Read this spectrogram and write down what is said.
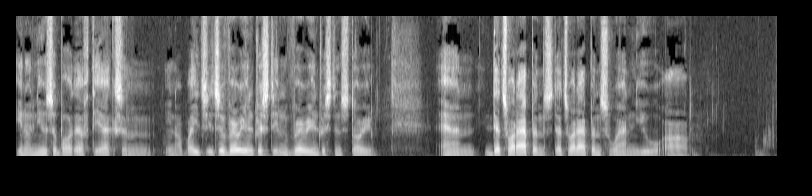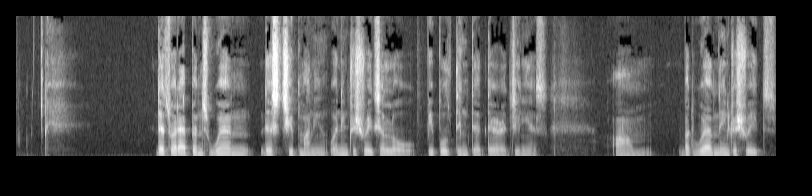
you know news about FTX and you know but it's it's a very interesting very interesting story and that's what happens. That's what happens when you um, that's what happens when there's cheap money when interest rates are low. People think that they're a genius. Um, but when the interest rates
